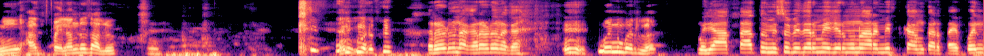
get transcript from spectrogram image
मी आज पहिल्यांदाच आलो. आणि माझं रडू नका रडू नका. मन भरलं. म्हणजे आता तुम्ही सुभेदार मेजर म्हणून आर्मीत काम करताय पण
